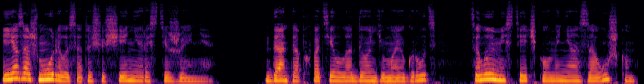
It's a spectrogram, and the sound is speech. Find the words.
и я зажмурилась от ощущения растяжения. Данте обхватил ладонью мою грудь, целуя местечко у меня за ушком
